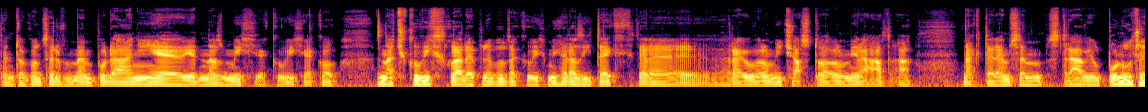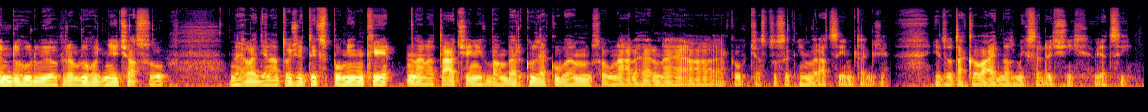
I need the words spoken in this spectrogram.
tento koncert v mém podání je jedna z mých takových jako značkových skladeb nebo takových mých razítek, které hraju velmi často a velmi rád a na kterém jsem strávil ponořen do hudby opravdu hodně času. Nehledě na to, že ty vzpomínky na natáčení v Bamberku s Jakubem jsou nádherné a jako často se k ním vracím, takže je to taková jedna z mých srdečních věcí.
